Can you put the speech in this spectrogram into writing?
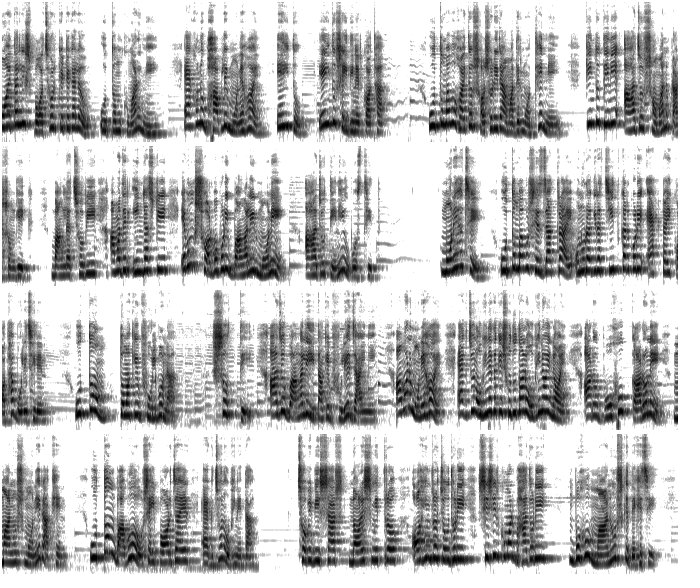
পঁয়তাল্লিশ বছর কেটে গেলেও উত্তম কুমার নেই। এখনও ভাবলে মনে হয়, এই তো এই তো সেই দিনের কথা। উত্তমবাবু হয়তো সশরীরে আমাদের মধ্যে নেই, কিন্তু তিনি আজও সমান প্রাসঙ্গিক। বাংলা ছবি, আমাদের ইন্ডাস্ট্রি এবং সর্বোপরি বাঙালির মনে আজও তিনি উপস্থিত। মনে আছে, উত্তমবাবুর শেষ যাত্রায় অনুরাগীরা চিৎকার করে একটাই কথা বলেছিলেন, উত্তম তোমাকে ভুলবো না। সত্যি, আজও বাঙালি তাকে ভুলে যায়নি। আমার মনে হয়, একজন অভিনেতাকে শুধু তার অভিনয় নয়, আরও বহু কারণে মানুষ মনে রাখেন। উত্তম বাবুও সেই পর্যায়ের একজন অভিনেতা। ছবি বিশ্বাস, নরেশ মিত্র, অহিন্দ্র চৌধুরী, শিশির কুমার ভাদুরী, বহু মানুষকে দেখেছি।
